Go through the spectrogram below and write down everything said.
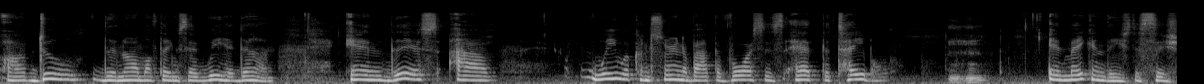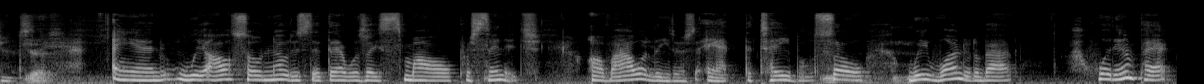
uh, do the normal things that we had done. In this, uh, we were concerned about the voices at the table in making these decisions. Yes. And we also noticed that there was a small percentage of our leaders at the table. So mm-hmm. we wondered about what impact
